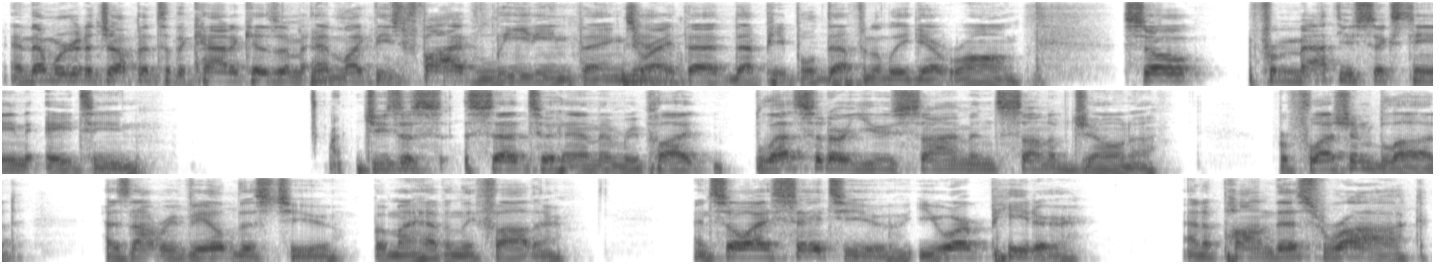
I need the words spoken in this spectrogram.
and then we're going to jump into the Catechism and like these five leading things, right? That that people definitely get wrong. So from Matthew 16, 18, Jesus said to him and replied, Blessed are you, Simon, son of Jonah, for flesh and blood has not revealed this to you, but my heavenly Father. And so I say to you, you are Peter, and upon this rock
